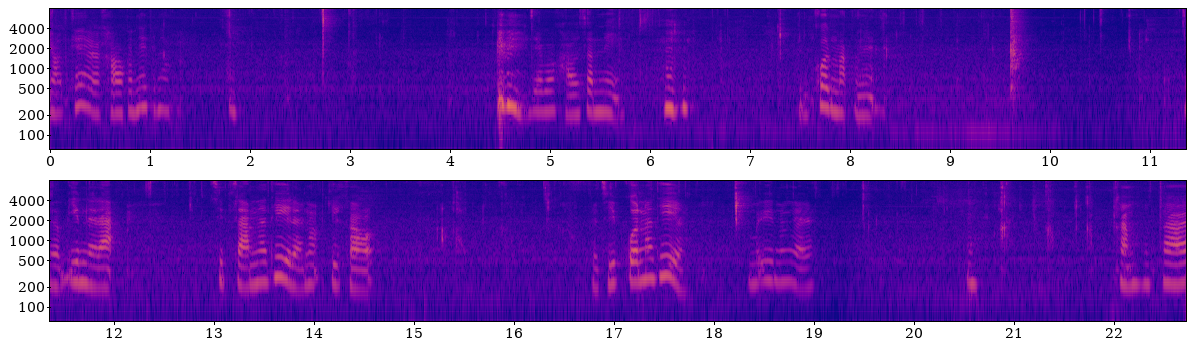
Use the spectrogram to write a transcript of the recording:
ยอดแค่กับเขากันได้พี่น้องเดี๋ยวว่าเขาซ้ำนี่เป็นคนมักเนี่ยเริ่มอิ่มเลยละสิบสามนาทีแล้วเนาะกี่เขาจะชิบกว่านาทีอะไม่อิ่มตั้งไหนคำสุดท้าย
